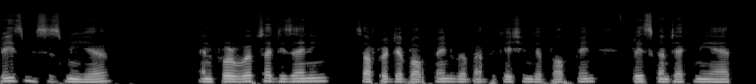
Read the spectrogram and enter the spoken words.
please message me here. And for website designing, software development, web application development, please contact me at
